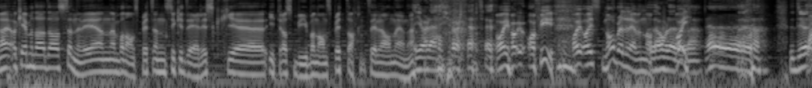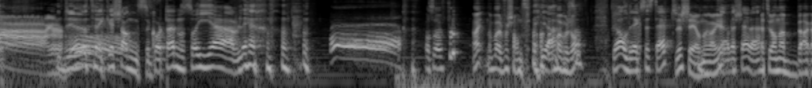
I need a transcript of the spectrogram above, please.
Nei, ok, men da, da sender vi en banansplitt, en psykedelisk uh, Itras by banansplitt, da, til han ene. Gjør det, gjør det. Oi, oi, oi, fy! Oi, oi, nå ble det leven, nå. Da ble det oi! det. Du du og trekker sjansekort her, så jævlig. Og så flopp! Nei, det bare forsvant. Ja. Du har aldri eksistert. Det skjer jo noen ganger. Ja, det skjer det. Jeg tror han er ba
